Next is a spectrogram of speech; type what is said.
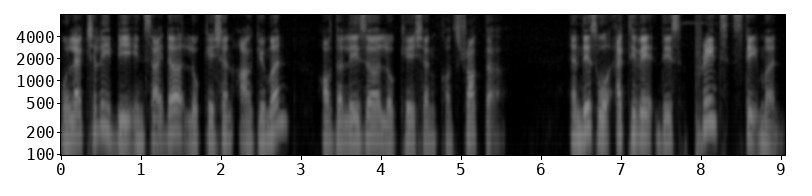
will actually be inside the location argument of the laser location constructor. And this will activate this print statement.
